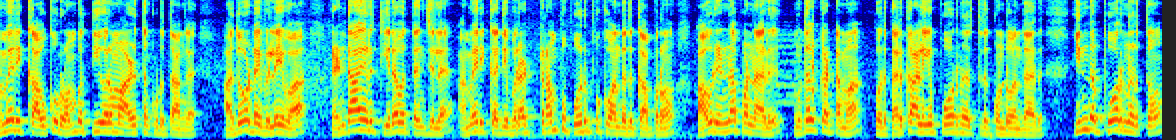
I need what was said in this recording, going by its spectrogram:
அமெரிக்காவுக்கும் ரொம்ப தீவிரமாக அழுத்தம் கொடுத்தாங்க. அதோட விளைவாக ரெண்டாயிரத்தி இருபத்தஞ்சில் அமெரிக்க அதிபராக ட்ரம்ப் பொறுப்புக்கு வந்ததுக்கு அப்புறம் அவர் என்ன பண்ணார்? முதல் கட்டமாக ஒரு தற்காலிக போர் நிறுத்தத்தை கொண்டு வந்தார். இந்த போர் நிறுத்தம்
